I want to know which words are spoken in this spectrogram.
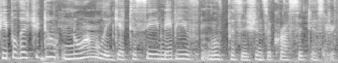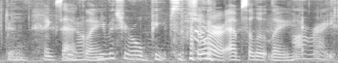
people that you don't normally get to see. Maybe you've moved positions across the district and you know, Exactly. you miss your old peeps. sure, absolutely. All right.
